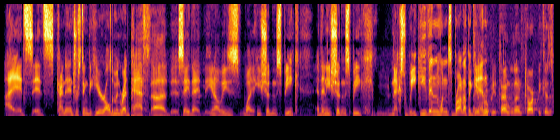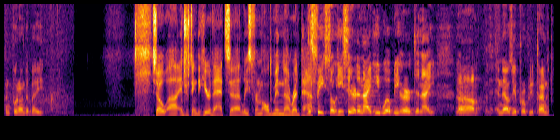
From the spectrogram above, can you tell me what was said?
I, it's it's kind of interesting to hear Alderman Redpath uh, say that you know he's what he shouldn't speak, and then he shouldn't speak next week even when it's brought up again. The appropriate time to let him talk because it's been put on debate. So uh, interesting to hear that, uh, at least from Alderman uh, Redpath. To speak. So he's here tonight. He will be heard tonight. Yeah. Um, and now's the appropriate time. To-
